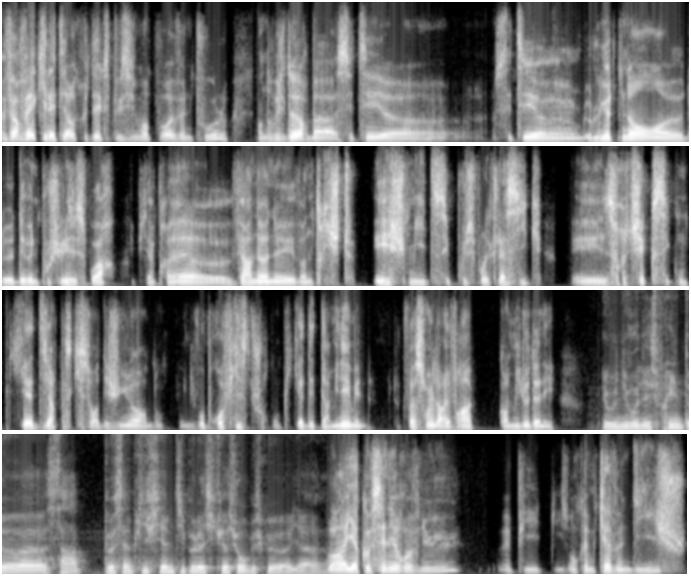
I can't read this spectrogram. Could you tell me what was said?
Verbeek, il a été recruté exclusivement pour Evenpool. Van Wilder, bah, c'était euh, c'était euh, le lieutenant euh, de d'Evenpool chez les Espoirs. Et puis après, euh, Vernon et Van Tricht et Schmid, c'est plus pour les classiques. Et Zvrecek, c'est compliqué à dire parce qu'il sort des juniors. Donc au niveau profil, c'est toujours compliqué à déterminer. Mais de toute façon, il arrivera qu'en milieu d'année. Et au niveau des sprints, euh, ça peut simplifier un petit peu la situation, puisque euh, il y a... Bah, Jakobsen est revenu. Et puis ils ont quand même Cavendish.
